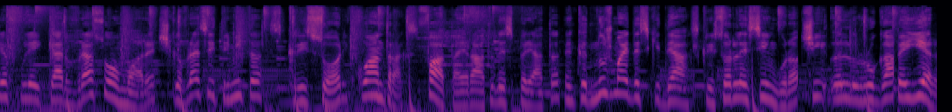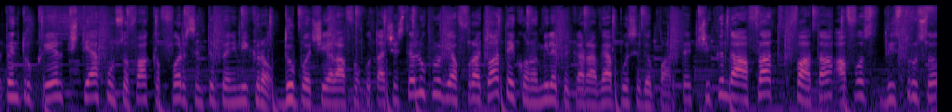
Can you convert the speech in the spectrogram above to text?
șeful ei chiar vrea să o omoare și că vrea să-i trimită scrisori cu antrax. Fata era atât de speriată încât nu-și mai deschidea scrisorile singură, ci îl ruga pe el, pentru că el știa cum să o facă fără să se întâmple nimic rău. După ce el a făcut aceste lucruri, i-a furat toate economiile pe care le avea puse deoparte și când a aflat fata, a fost distrusă,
